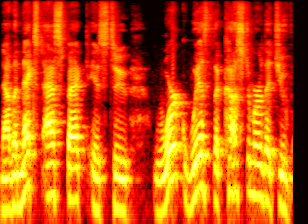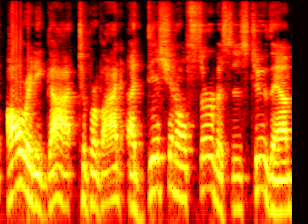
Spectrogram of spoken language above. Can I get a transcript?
Now, the next aspect is to work with the customer that you've already got to provide additional services to them,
